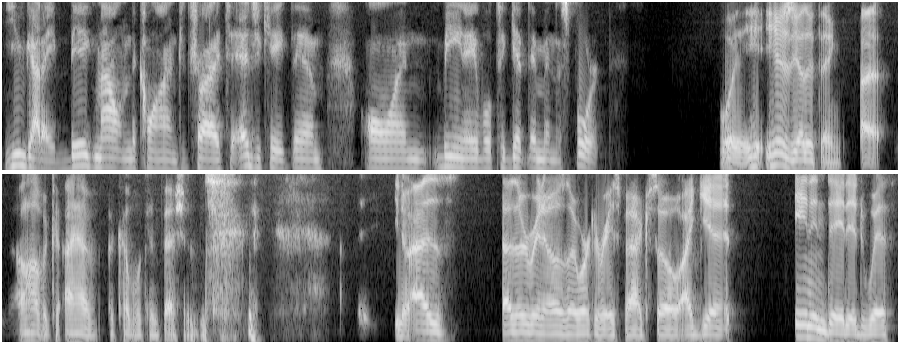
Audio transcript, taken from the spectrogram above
you've got a big mountain to climb to try to educate them on being able to get them in the sport. Well, here's the other thing. I, I'll have a, I have a couple confessions. you know, as as everybody knows, I work at Racepak, so I get inundated with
